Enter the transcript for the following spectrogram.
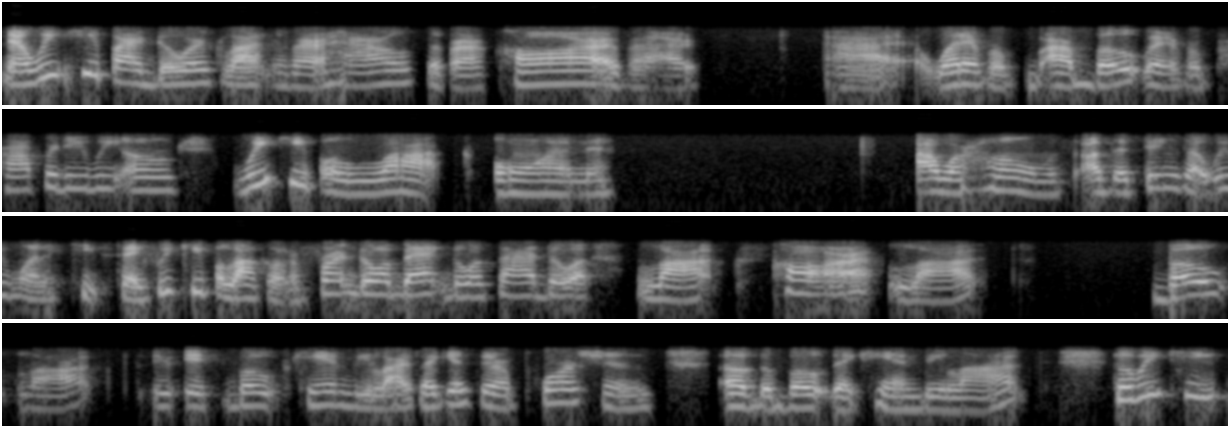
Now we keep our doors locked of our house, of our car, of our uh, whatever our boat, whatever property we own. We keep a lock on our homes are the things that we want to keep safe. We keep a lock on the front door, back door, side door, locks, car locked, boat locked, if boats can be locked. I guess there are portions of the boat that can be locked. So we keep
